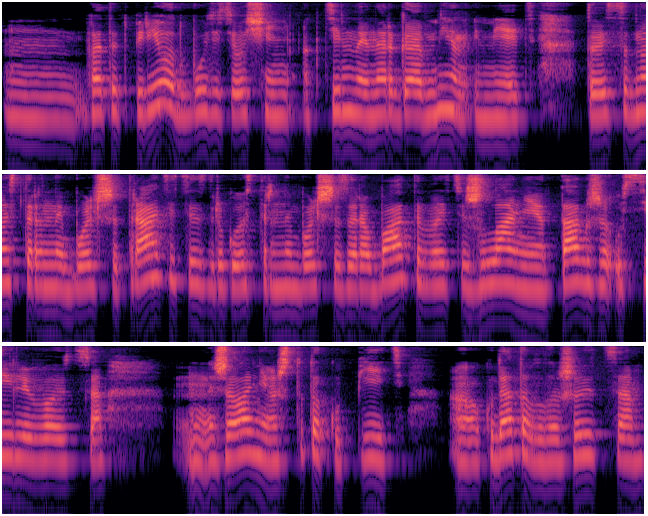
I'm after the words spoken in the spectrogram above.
в этот период будете очень активный энергообмен иметь. То есть, с одной стороны, больше тратите, с другой стороны, больше зарабатываете. Желания также усиливаются. желание что-то купить, э, куда-то вложиться.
